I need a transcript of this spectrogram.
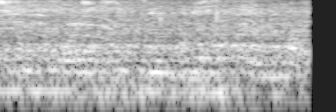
Generation 12 keep doing this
